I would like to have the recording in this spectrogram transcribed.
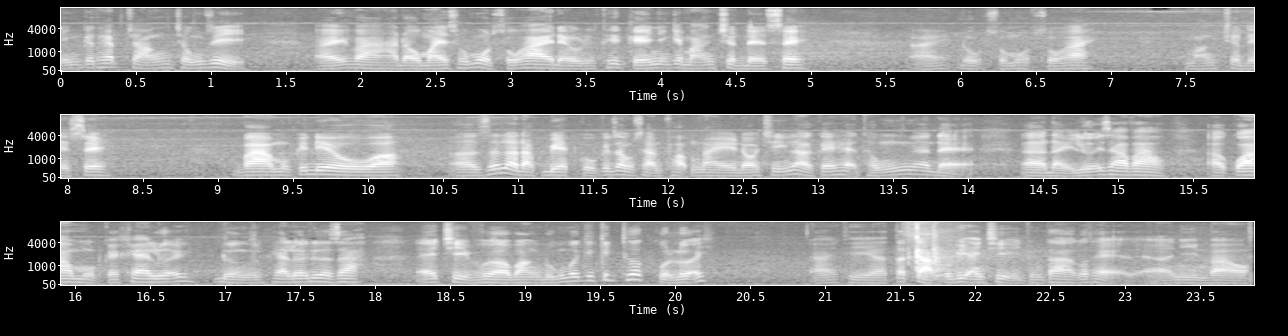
những cái thép trắng chống rỉ. Đấy và đầu máy số 1 số 2 đều được thiết kế những cái máng trượt DC đấy độ số 1 số 2 máng trượt DC và một cái điều à, À, rất là đặc biệt của cái dòng sản phẩm này đó chính là cái hệ thống để à, đẩy lưỡi ra vào à, qua một cái khe lưỡi đường khe lưỡi đưa ra. Đấy, chỉ vừa bằng đúng với cái kích thước của lưỡi. Đấy, thì tất cả quý vị anh chị chúng ta có thể nhìn vào.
